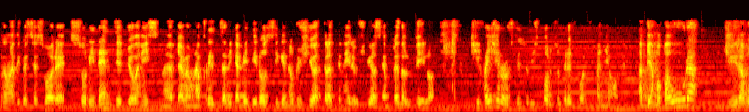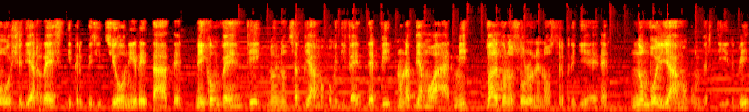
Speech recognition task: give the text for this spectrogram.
una di queste suore sorridente e giovanissima aveva una frezza di capelli rossi che non riusciva a trattenere, usciva sempre dal velo, ci fecero lo stesso discorso delle suore spagnole. Abbiamo paura, giravoce di arresti, perquisizioni, retate nei conventi, noi non sappiamo come difendervi, non abbiamo armi, valgono solo le nostre preghiere, non vogliamo convertirvi,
